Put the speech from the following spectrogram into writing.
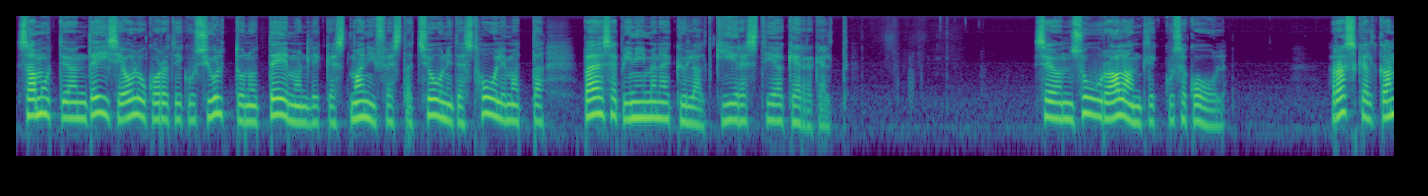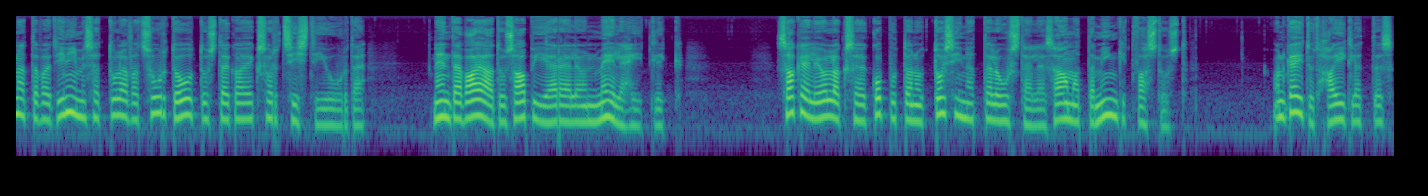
samuti on teisi olukordi, kus jultunud teemonlikest manifestatsioonidest hoolimata pääseb inimene küllalt kiiresti ja kergelt. see on suur alandlikkuse kool raskelt kannatavad inimesed tulevad suurte ootustega eksortsisti juurde. Nende vajadus abi järele on meeleheitlik. Sageli ollakse koputanud tosinatele ustele, saamata mingit vastust. on käidud haiglates,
